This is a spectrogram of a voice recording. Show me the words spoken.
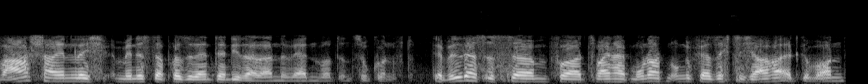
wahrscheinlich Ministerpräsident der Niederlande werden wird in Zukunft. Der Wilders ist ähm, vor zweieinhalb Monaten ungefähr 60 Jahre alt geworden,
